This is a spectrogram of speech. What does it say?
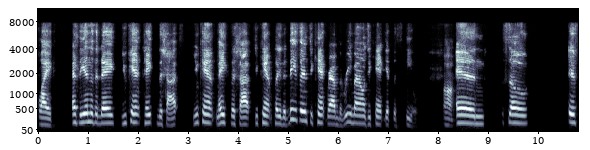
like at the end of the day, you can't take the shots, you can't make the shots, you can't play the defense, you can't grab the rebounds, you can't get the steal. Uh, And so if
